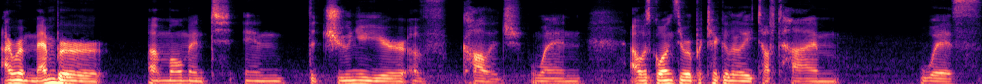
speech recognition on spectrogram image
I remember a moment in the junior year of college when I was going through a particularly tough time with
